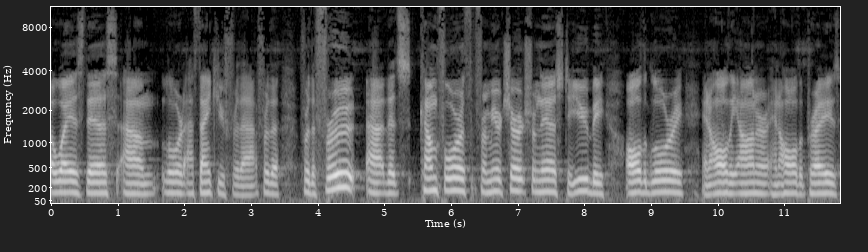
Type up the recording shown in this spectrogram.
a way as this. Um, Lord, I thank you for that, for the for the fruit uh, that's come forth from your church from this. To you be all the glory and all the honor and all the praise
